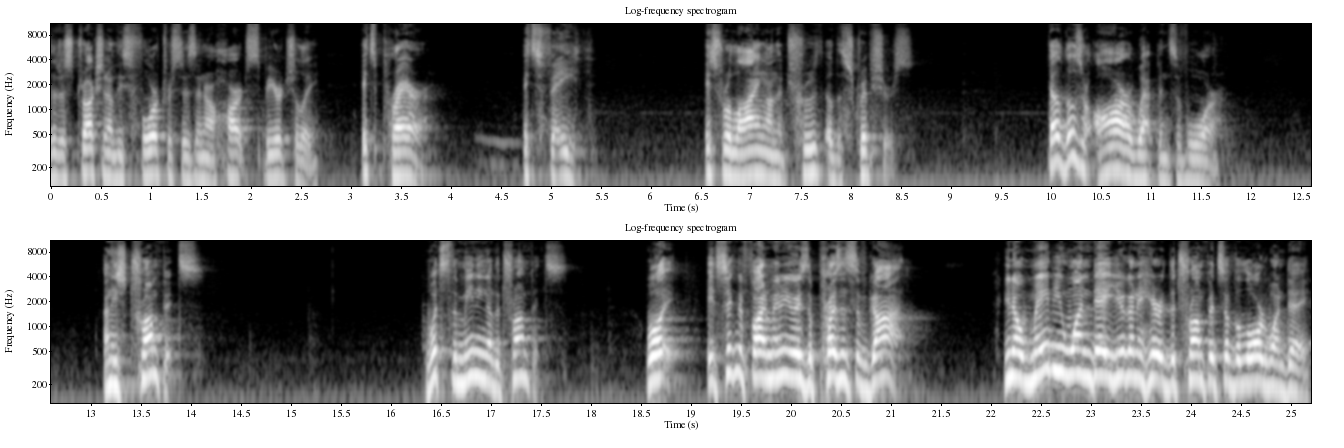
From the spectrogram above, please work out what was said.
the destruction of these fortresses in our hearts spiritually. It's prayer, it's faith, it's relying on the truth of the scriptures. Those are our weapons of war. And these trumpets, what's the meaning of the trumpets? Well, it signified in many ways the presence of God. You know, maybe one day you're going to hear the trumpets of the Lord one day.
